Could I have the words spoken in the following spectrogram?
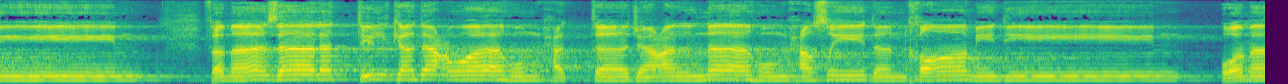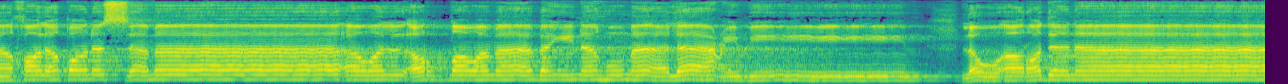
فما زالت تلك دعواهم حتى جعلناهم حصيدا خامدين. وما خلقنا السماء والأرض وما بينهما لاعبين. لو أردنا أن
